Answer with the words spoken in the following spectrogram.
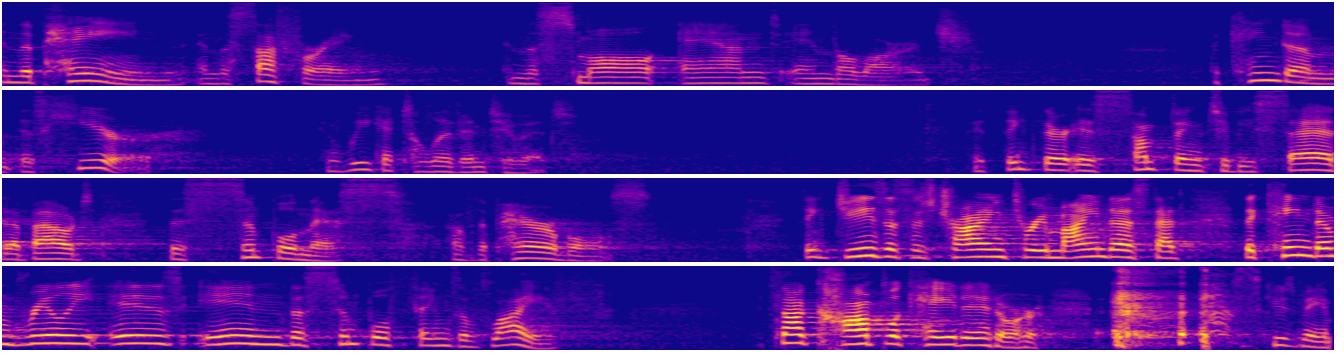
in the pain and the suffering, in the small and in the large. The kingdom is here and we get to live into it. I think there is something to be said about the simpleness of the parables. I think Jesus is trying to remind us that the kingdom really is in the simple things of life. It's not complicated or, excuse me,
